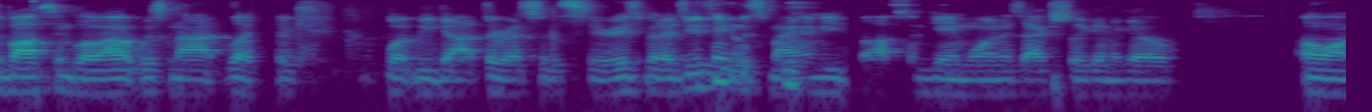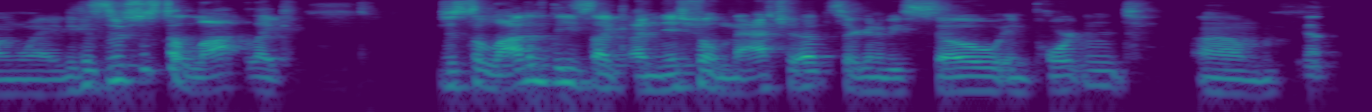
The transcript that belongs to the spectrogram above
the Boston blowout was not like what we got the rest of the series, but I do think this Miami Boston game one is actually going to go a long way because there's just a lot like just a lot of these like initial matchups are going to be so important. Um, Yep.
